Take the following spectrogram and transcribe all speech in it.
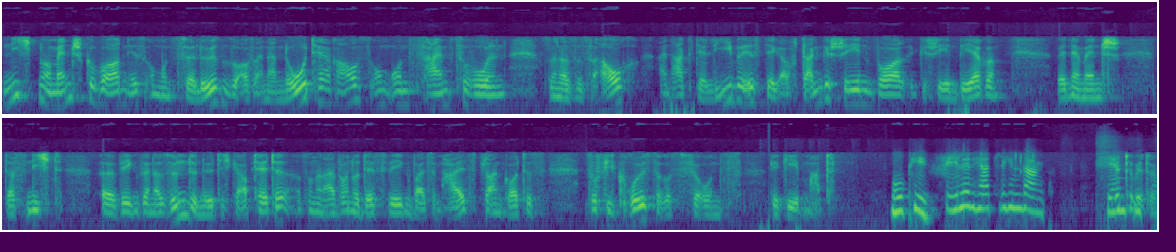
nicht nur Mensch geworden ist, um uns zu erlösen, so aus einer Not heraus, um uns heimzuholen, sondern dass es auch ein Akt der Liebe ist, der auch dann geschehen, geschehen wäre, wenn der Mensch das nicht wegen seiner Sünde nötig gehabt hätte, sondern einfach nur deswegen, weil es im Heilsplan Gottes so viel Größeres für uns gegeben hat. Okay, vielen herzlichen Dank. Sehr bitte, bitte.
